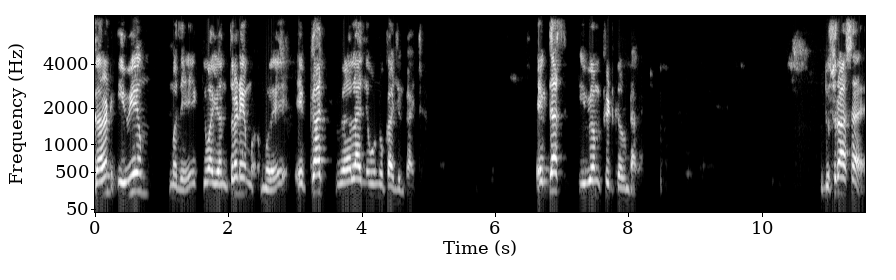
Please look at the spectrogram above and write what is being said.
कारण ईव्हीएममध्ये किंवा यंत्रणेमुळे एकाच वेळेला निवडणुका जिंकायच्या. एकदाच ईव्हीएम फिट करून टाकायचे दुसरं असा आहे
